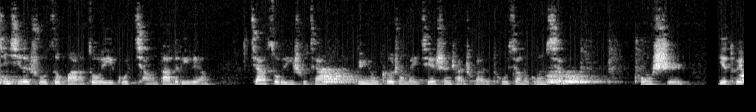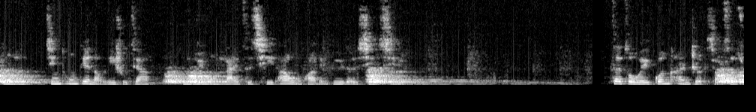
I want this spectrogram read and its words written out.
信息的数字化作为一股强大的力量，加速了艺术家运用各种媒介生产出来的图像的共享，同时也推动了精通电脑的艺术家挪用来自其他文化领域的信息流。在作为观看者的角色中，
